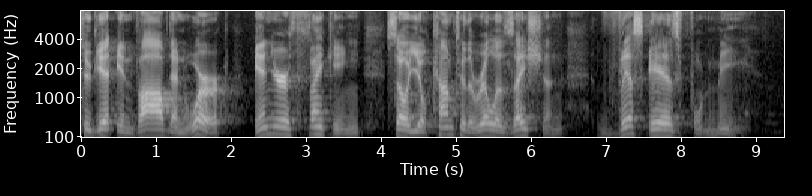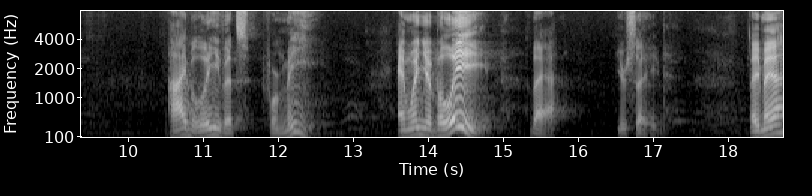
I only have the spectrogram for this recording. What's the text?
to get involved and work in your thinking so you'll come to the realization this is for me. I believe it's for me. And when you believe that, you're saved. Amen?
